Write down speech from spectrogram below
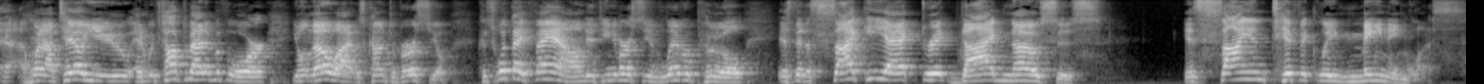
uh, when I tell you, and we've talked about it before, you'll know why it was controversial. Because what they found at the University of Liverpool is that a psychiatric diagnosis is scientifically meaningless.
